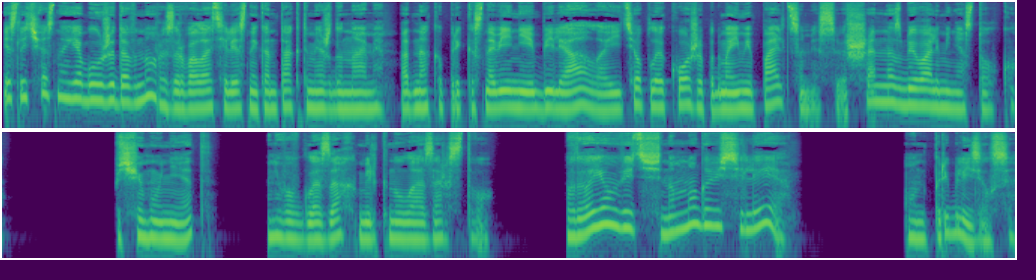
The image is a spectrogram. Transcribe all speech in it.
Если честно, я бы уже давно разорвала телесный контакт между нами, однако прикосновение Белиала и теплая кожа под моими пальцами совершенно сбивали меня с толку. Почему нет? У него в глазах мелькнуло озорство. Вдвоем ведь намного веселее. Он приблизился.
